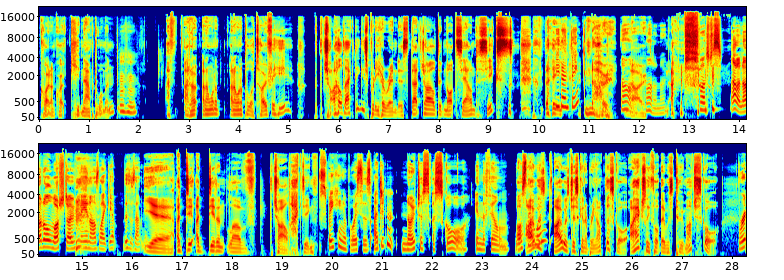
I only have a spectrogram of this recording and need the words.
quote unquote kidnapped woman. Mm-hmm. I, I don't I don't want to I don't want to pull a Topher here, but the child acting is pretty horrendous. That child did not sound six. they, You don't think? no, Oh, no, I don't know. no. I, just, I don't know. It all washed over me, and I was like, yep, this is happening. yeah, I did. I didn't love the child acting. Speaking of voices, I didn't notice a score in the film. Was there I was? I was just going to bring up the score. I actually thought there was too much score. Re-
